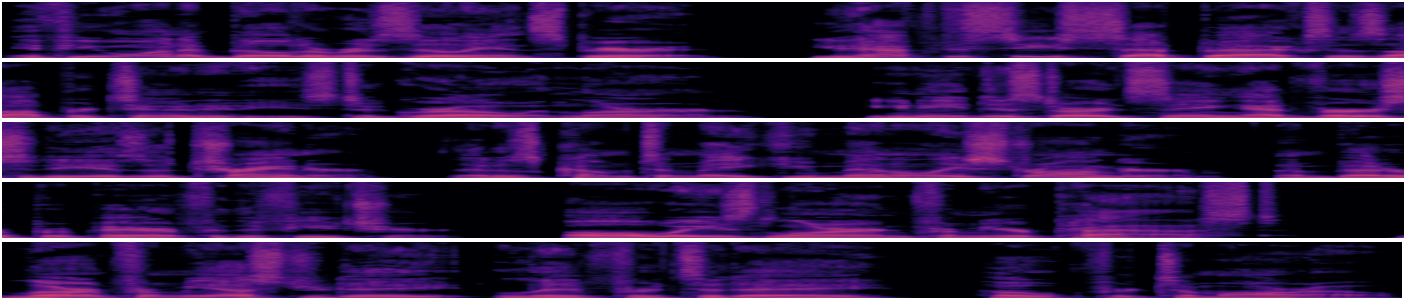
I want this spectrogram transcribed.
if you want to build a resilient spirit, you have to see setbacks as opportunities to grow and learn. You need to start seeing adversity as a trainer that has come to make you mentally stronger and better prepared for the future. Always learn from your past. Learn from yesterday, live for today, hope for tomorrow.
